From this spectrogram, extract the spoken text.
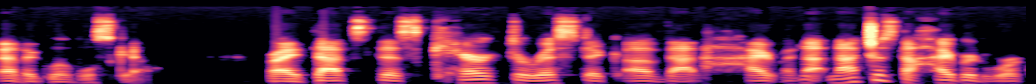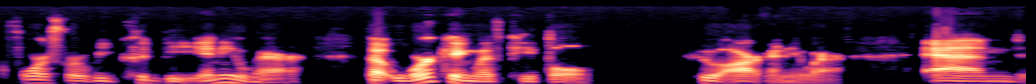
at a global scale, right? That's this characteristic of that hybrid, not, not just the hybrid workforce where we could be anywhere, but working with people who are anywhere. And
